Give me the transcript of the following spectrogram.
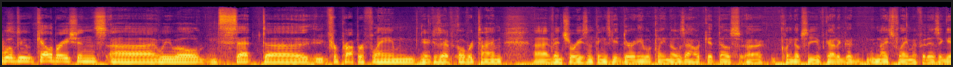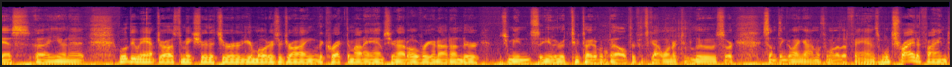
we'll do calibrations. Uh, we will set uh, for proper flame because over time, uh, venturis and things get dirty. We'll clean those out, get those uh, cleaned up so you've got a good, nice flame if it is a gas uh, unit. We'll do amp draws to make sure that your your motors are drawing the correct amount of amps. You're not over, you're not under, which means either too tight of a belt if it's got one or too loose, or something going on with one of the fans. We'll try to find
